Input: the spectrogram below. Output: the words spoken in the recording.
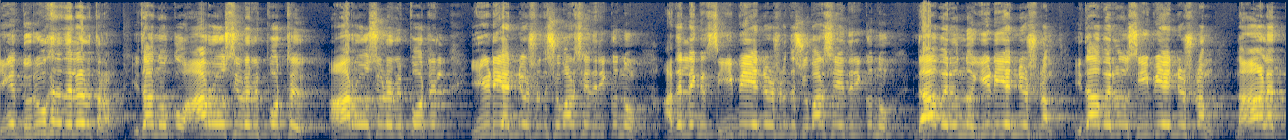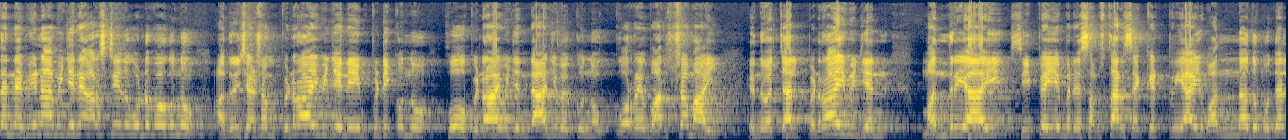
ഇങ്ങനെ ദുരൂഹത നിലനിർത്തണം. ഇതാ നോക്കൂ ആർ ഒ സിയുടെ റിപ്പോർട്ട്. ആർ ഒ സിയുടെ റിപ്പോർട്ടിൽ ഇ ഡി അന്വേഷണത്തിന് ശുപാർശ ചെയ്തിരിക്കുന്നു. അതല്ലെങ്കിൽ സി ബി ഐ അന്വേഷണത്തിന് ശുപാർശ ചെയ്തിരിക്കുന്നു. ഇതാ വരുന്നു ഇ ഡി അന്വേഷണം. ഇതാ വരുന്നു സി ബി ഐ അന്വേഷണം. നാളെ തന്നെ വീണാ വിജയനെ അറസ്റ്റ് ചെയ്ത് കൊണ്ടുപോകുന്നു. അതിനുശേഷം പിണറായി വിജയനെയും പിടിക്കുന്നു. ഹോ പിണറായി വിജയൻ രാജിവെക്കുന്നു. കുറെ വർഷമായി. എന്ന് വെച്ചാൽ പിണറായി വിജയൻ മന്ത്രിയായി സി പി ഐ എമ്മിന്റെ സംസ്ഥാന സെക്രട്ടറിയായി വന്നത് മുതൽ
